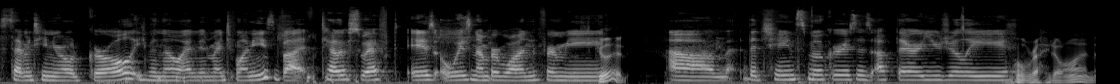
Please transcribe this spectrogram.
17 year old girl, even though I'm in my 20s. But Taylor Swift is always number one for me. Good. Um, the Chainsmokers is up there usually. Well, right on.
